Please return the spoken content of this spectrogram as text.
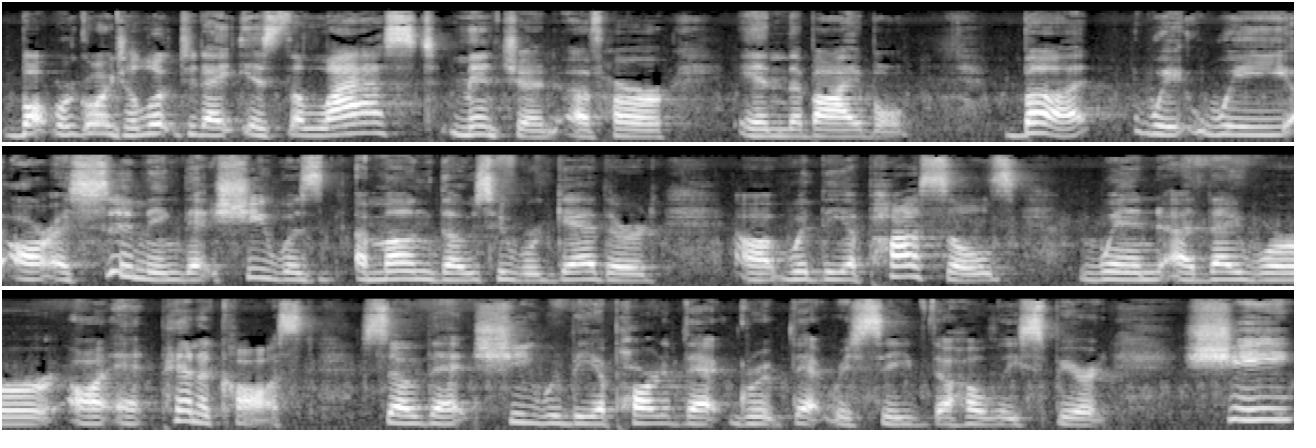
what we're going to look today is the last mention of her in the Bible. But we, we are assuming that she was among those who were gathered uh, with the apostles when uh, they were uh, at Pentecost, so that she would be a part of that group that received the Holy Spirit. She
